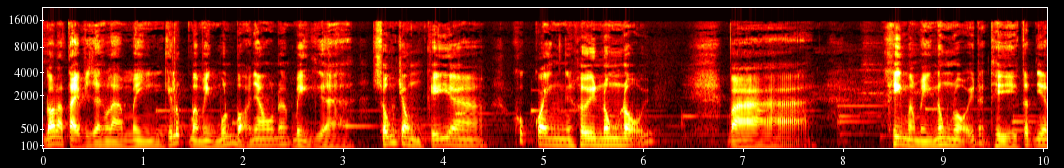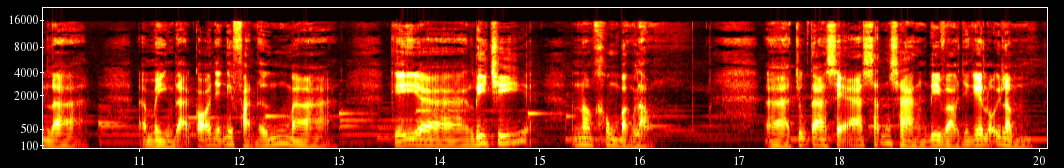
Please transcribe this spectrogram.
đó là tại vì rằng là mình cái lúc mà mình muốn bỏ nhau đó mình uh, sống trong một cái uh, khúc quanh hơi nông nỗi. Và khi mà mình nông nổi thì tất nhiên là à, mình đã có những cái phản ứng mà cái uh, lý trí nó không bằng lòng. À, chúng ta sẽ sẵn sàng đi vào những cái lỗi lầm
